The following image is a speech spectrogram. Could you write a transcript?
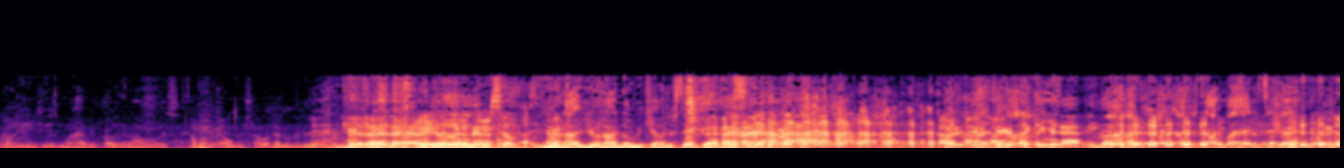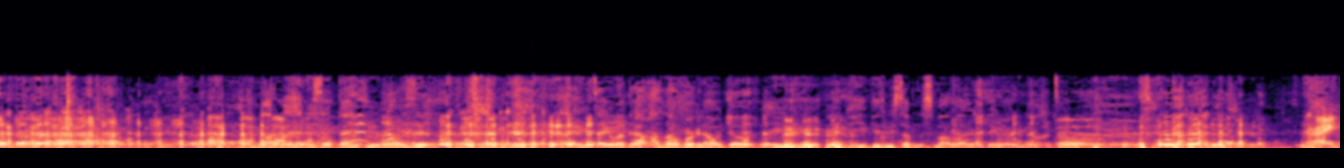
You know, he, he was more happy probably than I was. How about Delmas? How about him in the car? that had to be a little mini something. You and I, you and I know we can't understand Delmas. It appeared like he was happy. Right, I, I, I just nodded my head and said thank you. I just nodded my head and said thank you, and that was it. hey, tell you one thing, I, I love working out with Doge, man. He, he, he gives me something to smile at every day working out. I tell you oh, that. All right.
